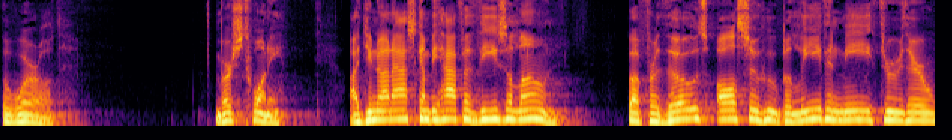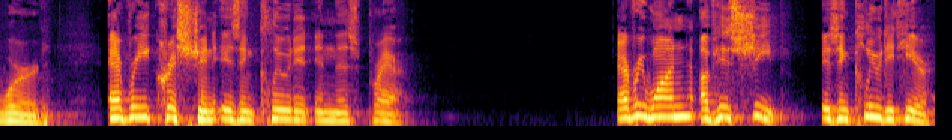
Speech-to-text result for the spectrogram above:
the world. Verse 20 I do not ask on behalf of these alone, but for those also who believe in me through their word. Every Christian is included in this prayer. Every one of his sheep is included here.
